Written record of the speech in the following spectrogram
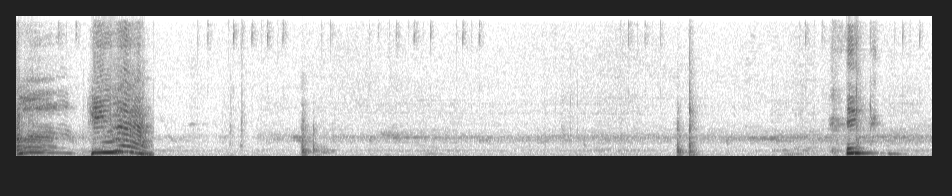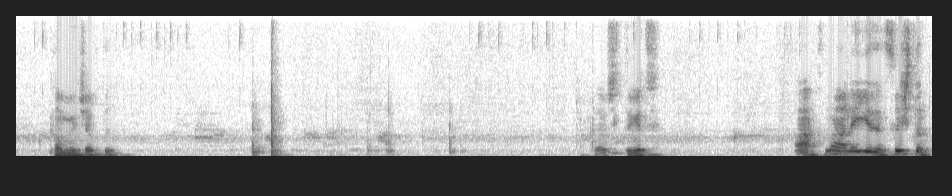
Hile! Kamyon çarptı. Ya siktir git. Ah nane yedin sıçtın.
